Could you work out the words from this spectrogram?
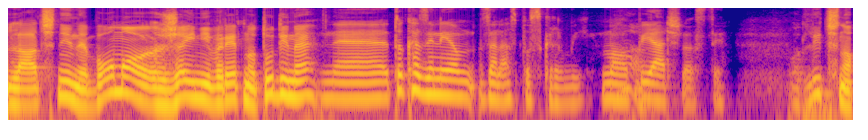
Lačni ne bomo, žejni verjetno tudi ne? Ne, to Kazanjem za nas poskrbi, imamo pijačnosti. Odlično.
